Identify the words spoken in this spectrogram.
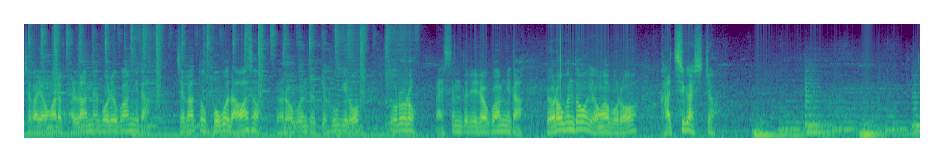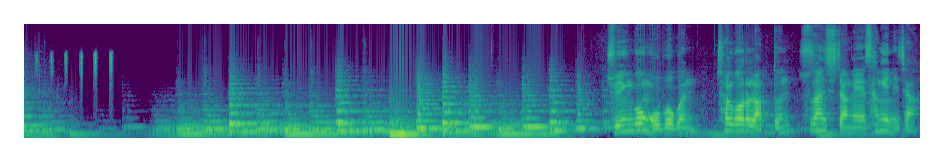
제가 영화를 관람해 보려고 합니다. 제가 또 보고 나와서 여러분들께 후기로 쪼로록 말씀드리려고 합니다. 여러분도 영화 보러 같이 가시죠. 주인공 오복은 철거를 앞둔 수산시장의 상인이자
